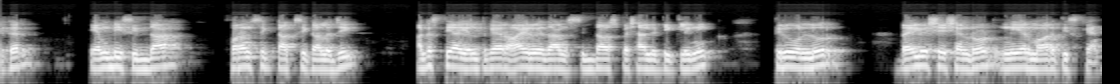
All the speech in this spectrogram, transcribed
Chandrasekar MD Siddha forensic toxicology Agasthiya health care Ayurveda and Siddha speciality clinic Tiruvallur railway station road near Maruti scan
